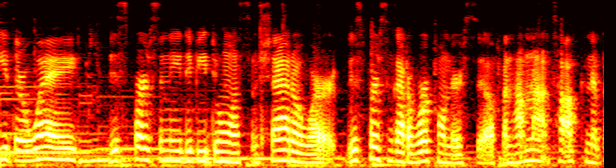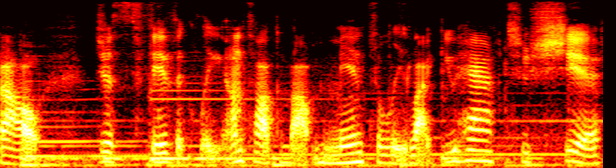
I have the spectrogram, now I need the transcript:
either way, this person need to be doing some shadow work. This person got to work on themselves. And I'm not talking about just physically. I'm talking about mentally. Like you have to shift.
